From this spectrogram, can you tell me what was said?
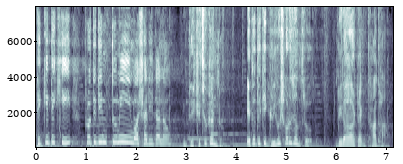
থেকে দেখি প্রতিদিন তুমিই মশারি টানাও। দেখেছ কাণ্ড? এ তো দেখি গৃহ ষড়যন্ত্র। বিরাট এক ধাঁধা।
